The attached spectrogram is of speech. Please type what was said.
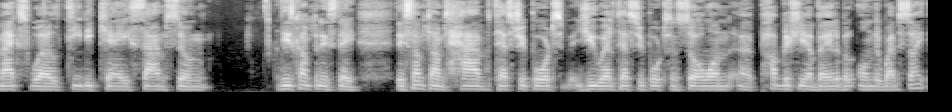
Maxwell, TDK, Samsung. These companies, they they sometimes have test reports, UL test reports, and so on, uh, publicly available on their website.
